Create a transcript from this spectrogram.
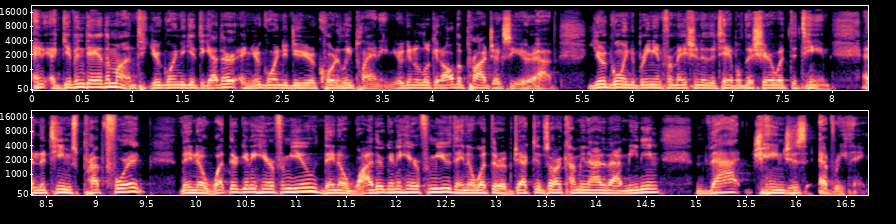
a given day of the month, you're going to get together and you're going to do your quarterly planning. You're going to look at all the projects that you have. You're going to bring information to the table to share with the team. And the team's prepped for it. They know what they're going to hear from you. They know why they're going to hear from you. They know what their objectives are coming out of that meeting. That changes everything.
